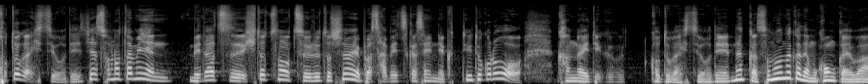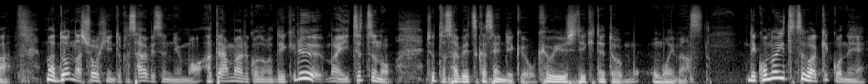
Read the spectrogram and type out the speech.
ことが必要で、じゃあそのために目立つ一つのツールとしてはやっぱ差別化戦略っていうところを考えていくことが必要で、なんかその中でも今回は、まあどんな商品とかサービスにも当てはまることができる、まあ5つのちょっと差別化戦略を共有していきたいと思います。で、この5つは結構ね、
